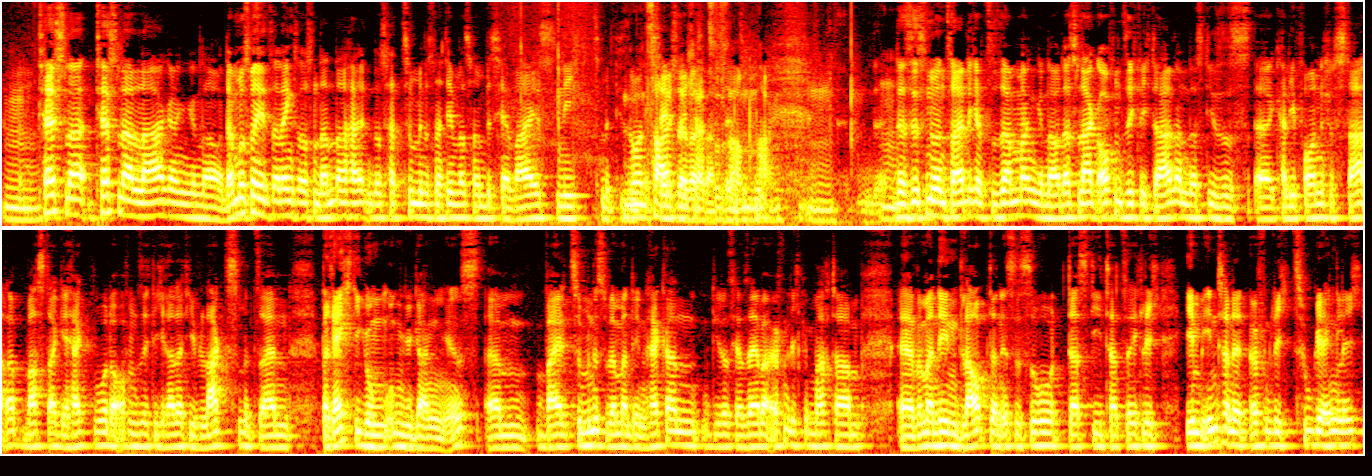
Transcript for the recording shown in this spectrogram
Mhm. Tesla, Tesla lagern, genau. Da muss man jetzt allerdings auseinanderhalten. Das hat zumindest nach dem, was man bisher weiß, nichts mit diesem Nur ein zeitlicher Zusammenhang. Mhm. Das ist nur ein zeitlicher Zusammenhang, genau. Das lag offensichtlich daran, dass dieses äh, kalifornische Startup, was da gehackt wurde, offensichtlich relativ lax mit seinen Berechtigungen umgegangen ist. Ähm, weil zumindest, wenn man den Hackern, die das ja selber öffentlich gemacht haben, äh, wenn man denen glaubt, dann ist es so, dass die tatsächlich im Internet öffentlich zugänglich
